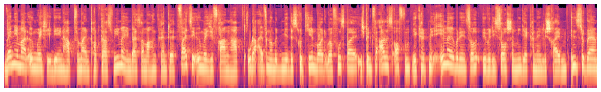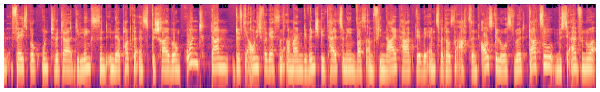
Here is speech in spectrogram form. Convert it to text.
wenn ihr mal irgendwelche Ideen habt für meinen Podcast, wie man ihn besser machen könnte, falls ihr irgendwelche Fragen habt oder einfach nur mit mir diskutieren wollt über Fußball, ich bin für alles offen. Ihr könnt mir immer über, den so über die Social Media Kanäle schreiben, Instagram, Facebook, Facebook und Twitter. Die Links sind in der Podcast-Beschreibung. Und dann dürft ihr auch nicht vergessen, an meinem Gewinnspiel teilzunehmen, was am Finaltag der WM 2018 ausgelost wird. Dazu müsst ihr einfach nur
